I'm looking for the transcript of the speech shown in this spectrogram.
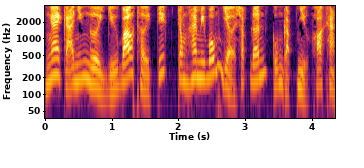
Ngay cả những người dự báo thời tiết trong 24 giờ sắp đến cũng gặp nhiều khó khăn.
